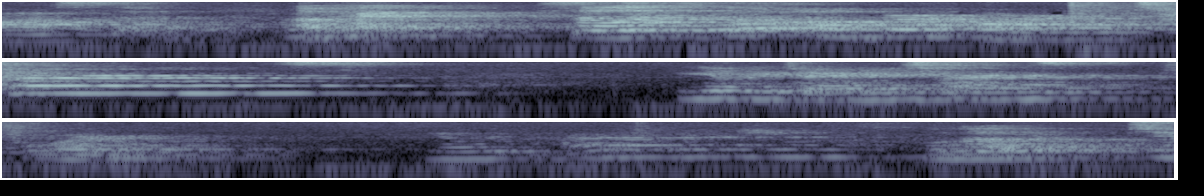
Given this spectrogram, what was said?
Awesome. Okay, so let's go over our turns. You have you done any turns four. You know, we'll go to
